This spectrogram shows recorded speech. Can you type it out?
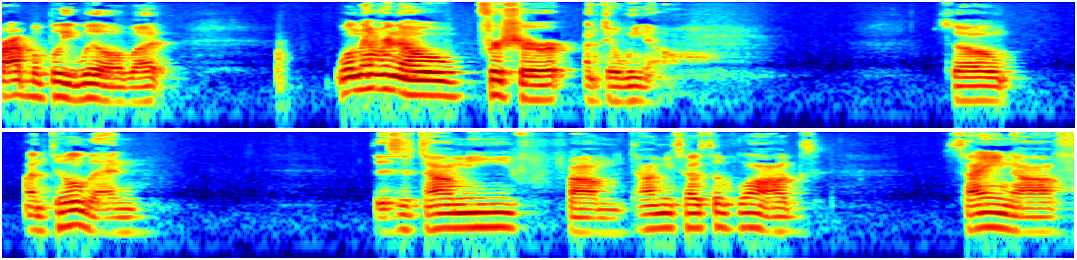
Probably will, but we'll never know for sure until we know. So, until then, this is Tommy from Tommy's House of Vlogs signing off.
